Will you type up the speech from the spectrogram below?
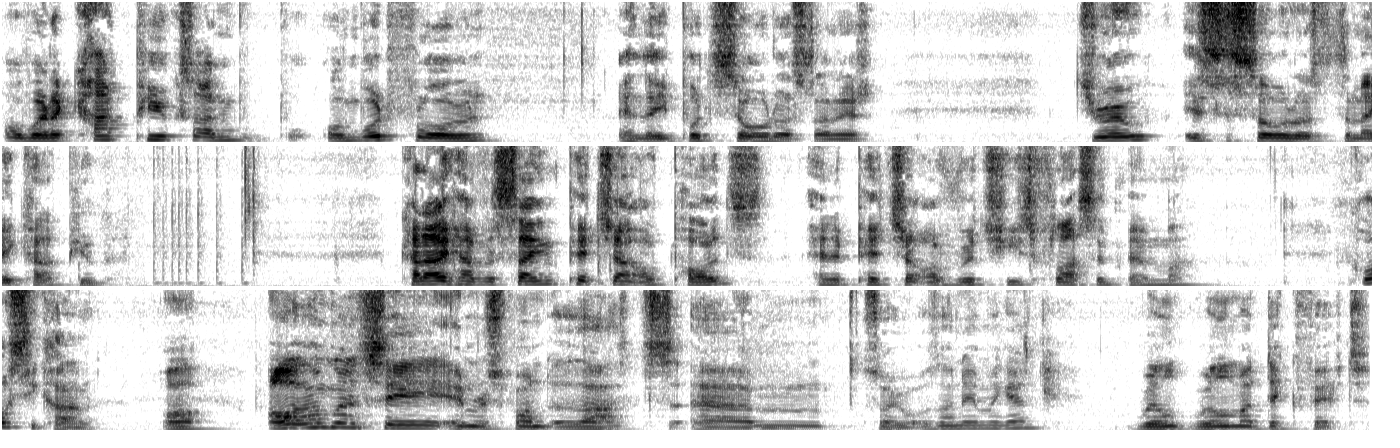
Or when a cat pukes on, on wood flooring and they put sawdust on it. Drew is the sawdust to my cat puke. Can I have a signed picture of Pods and a picture of Richie's flaccid member? Of course you can. Well, all I'm going to say in response to that, um, sorry, what was her name again? Wil- Wilma Dickfit.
